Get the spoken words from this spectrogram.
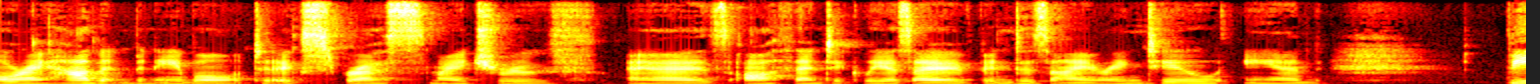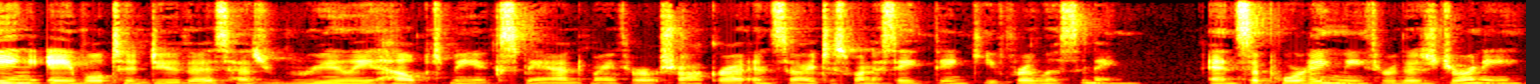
or I haven't been able to express my truth as authentically as I've been desiring to. And being able to do this has really helped me expand my throat chakra. And so I just want to say thank you for listening and supporting me through this journey.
